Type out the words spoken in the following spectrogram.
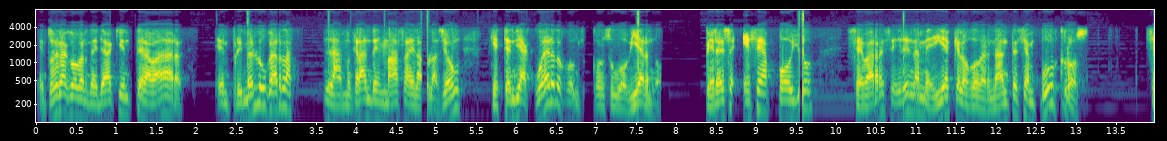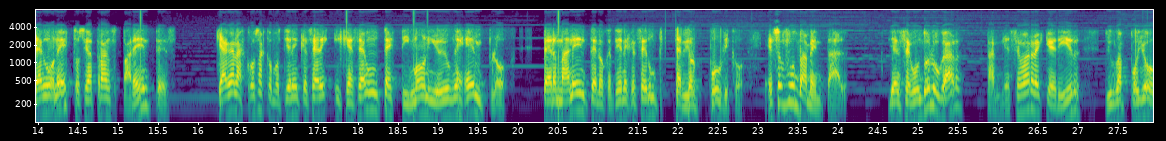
Entonces la gobernabilidad, ¿quién te la va a dar? En primer lugar, las, grandes masas de la población que estén de acuerdo con, con su gobierno. Pero ese, ese apoyo se va a recibir en la medida que los gobernantes sean pulcros, sean honestos, sean transparentes, que hagan las cosas como tienen que ser y que sean un testimonio y un ejemplo permanente lo que tiene que ser un servidor público. Eso es fundamental. Y en segundo lugar, también se va a requerir de un apoyo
